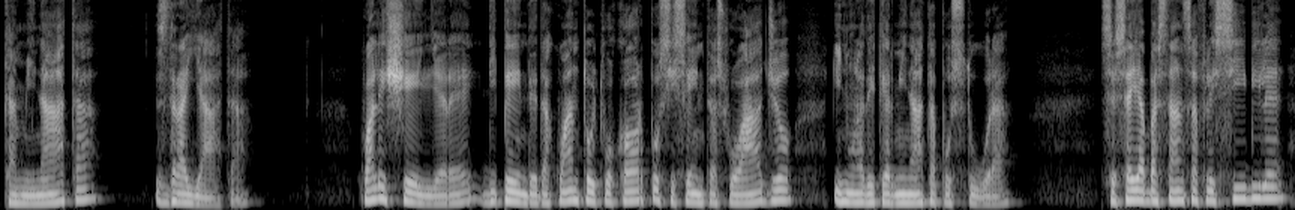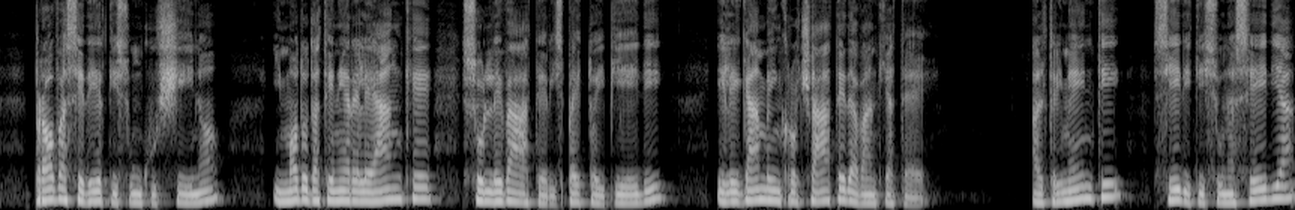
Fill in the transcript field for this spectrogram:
camminata, sdraiata. Quale scegliere dipende da quanto il tuo corpo si sente a suo agio in una determinata postura. Se sei abbastanza flessibile, prova a sederti su un cuscino in modo da tenere le anche sollevate rispetto ai piedi e le gambe incrociate davanti a te. Altrimenti siediti su una sedia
